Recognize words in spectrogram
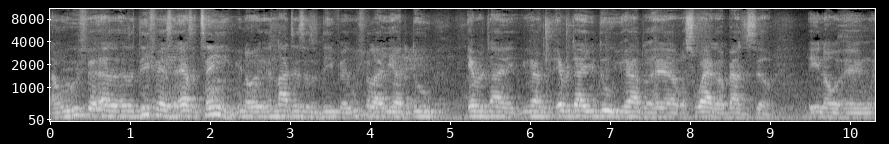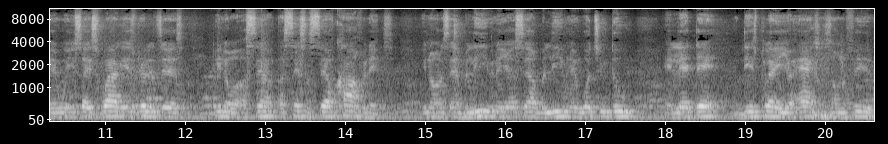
I mean, we feel as, as, a defense, as a team, you know, it's not just as a defense. We feel like you have to do everything. You have to, everything you do, you have to have a swagger about yourself. You know, and, and when you say swagger, it's really just you know a, self, a sense of self confidence. You know what I'm saying? Believing in yourself, believing in what you do, and let that display your actions on the field.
